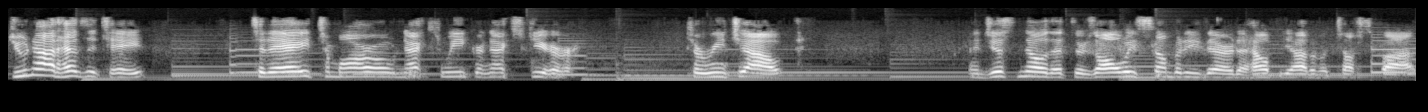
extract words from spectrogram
do not hesitate today, tomorrow, next week, or next year to reach out and just know that there's always somebody there to help you out of a tough spot.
